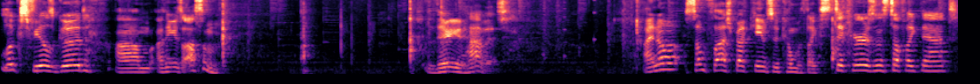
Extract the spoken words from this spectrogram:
looks, feels good. Um, I think it's awesome. There you have it. I know some flashback games have come with like stickers and stuff like that.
